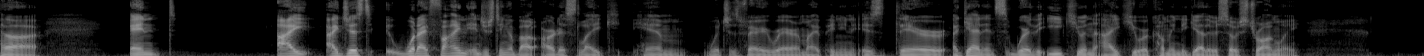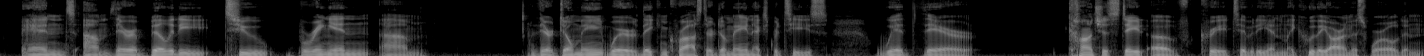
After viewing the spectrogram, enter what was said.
uh and I I just what I find interesting about artists like him, which is very rare in my opinion, is there again it's where the EQ and the IQ are coming together so strongly, and um, their ability to bring in um, their domain where they can cross their domain expertise with their conscious state of creativity and like who they are in this world and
